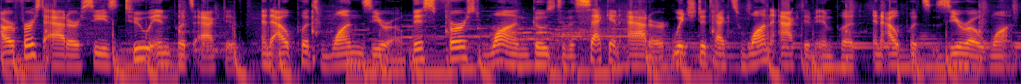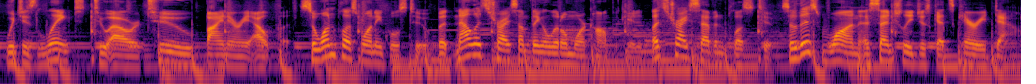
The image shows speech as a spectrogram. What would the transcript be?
Our first adder sees two inputs active and outputs 1, 0. This first 1 goes to the second adder, which detects one active input and outputs 0, 1, which is linked to our 2 binary output. So 1 plus 1 equals 2, but now let's try something a little more complicated. Let's try 7 plus 2. So this 1 essentially just gets carried down.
